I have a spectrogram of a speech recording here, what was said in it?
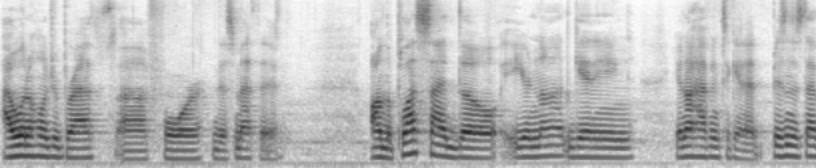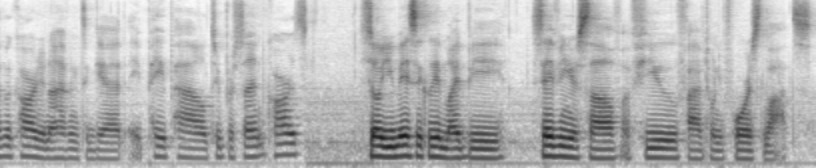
I wouldn't hold your breath uh, for this method. On the plus side, though, you're not getting you're not having to get a business debit card, you're not having to get a PayPal 2% cards. So you basically might be saving yourself a few 524 slots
